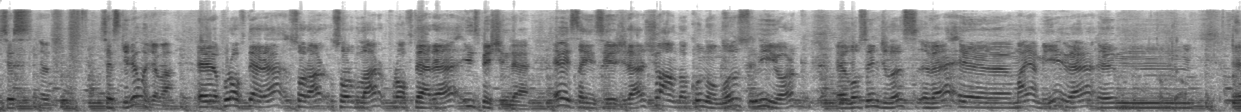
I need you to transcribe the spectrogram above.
Ses, evet. ses geliyor mu acaba? Ee, Prof Dere sorar, sorgular, Prof Dere iz peşinde. Evet sayın seyirciler, şu anda konuğumuz New York, e, Los Angeles ve e, Miami ve e, e,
